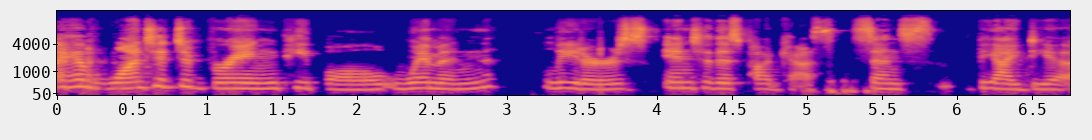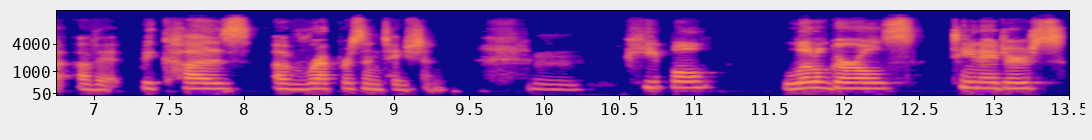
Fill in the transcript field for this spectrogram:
I have wanted to bring people, women leaders, into this podcast since the idea of it because of representation. Mm, People, little girls, teenagers,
